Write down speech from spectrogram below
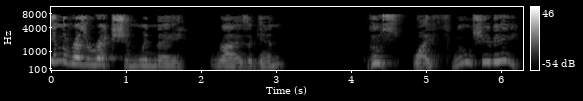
In the resurrection, when they rise again, whose wife will she be?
